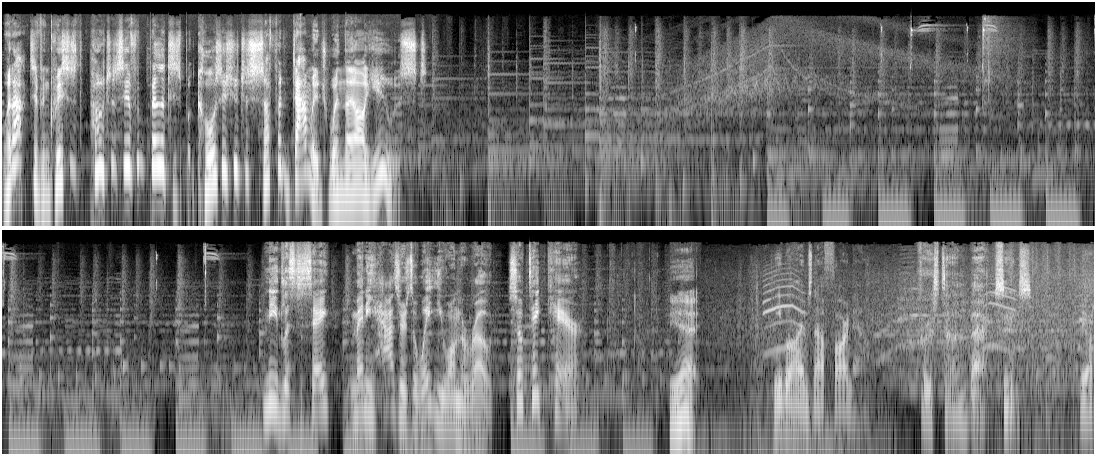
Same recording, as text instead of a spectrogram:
When active, increases the potency of abilities but causes you to suffer damage when they are used. Needless to say, many hazards await you on the road, so take care. Yeah. Nibelheim's not far now. First time back since. Yep.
